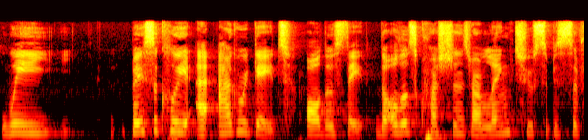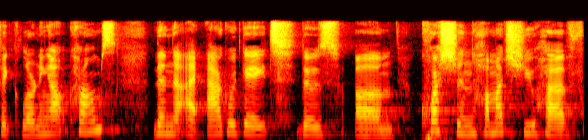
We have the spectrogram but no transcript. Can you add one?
we basically aggregate all those data. All those questions are linked to specific learning outcomes. Then I aggregate those um, questions, how much you have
